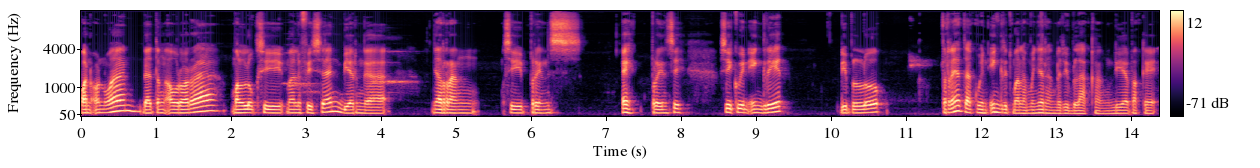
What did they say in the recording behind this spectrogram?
one on one datang Aurora meluk si Maleficent biar nggak nyerang si Prince eh Prince sih si Queen Ingrid dipeluk. Ternyata Queen Ingrid malah menyerang dari belakang. Dia pakai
